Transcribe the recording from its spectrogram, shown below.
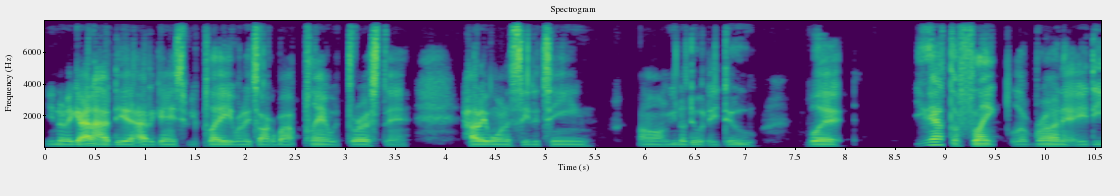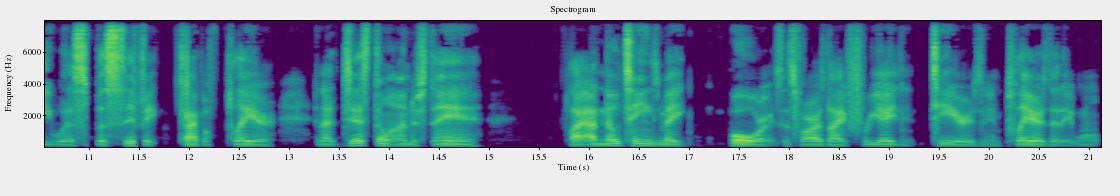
you know they got an idea how the game should be played when they talk about playing with thrust and how they want to see the team, um, you know, do what they do. But you have to flank LeBron and AD with a specific type of player, and I just don't understand. Like I know teams make boards as far as like free agent tiers and players that they want.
